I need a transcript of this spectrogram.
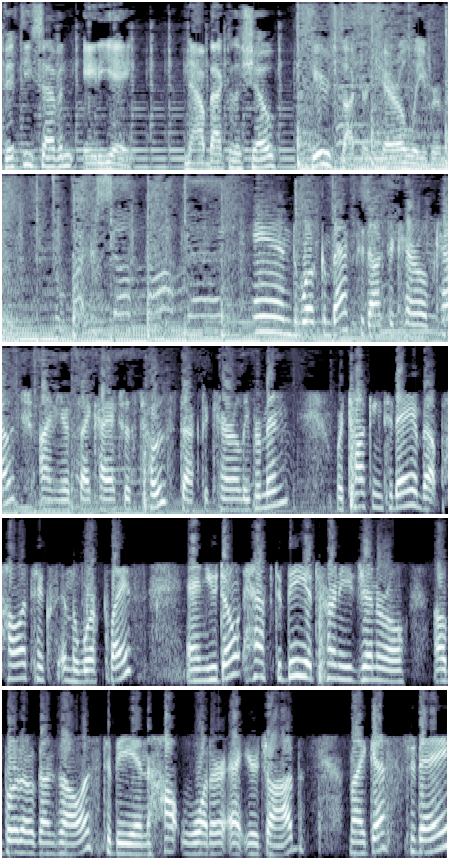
5788. Now back to the show. Here's Dr. Carol Lieberman. And welcome back to Dr. Carol's Couch. I'm your psychiatrist host, Dr. Carol Lieberman. We're talking today about politics in the workplace, and you don't have to be Attorney General Alberto Gonzales to be in hot water at your job. My guests today,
